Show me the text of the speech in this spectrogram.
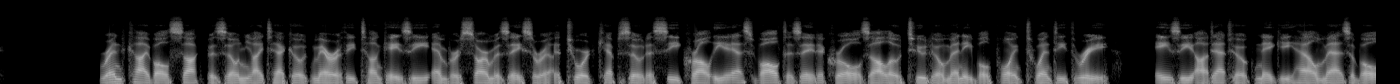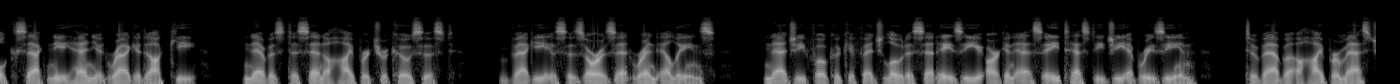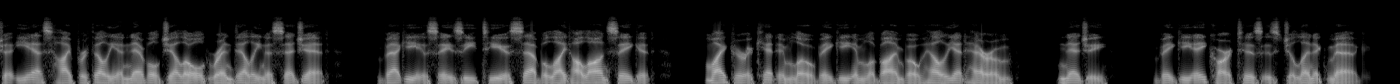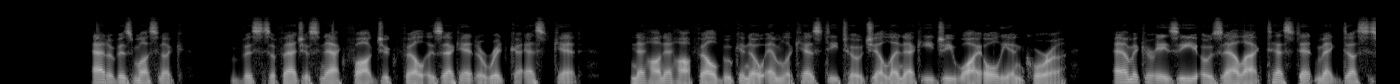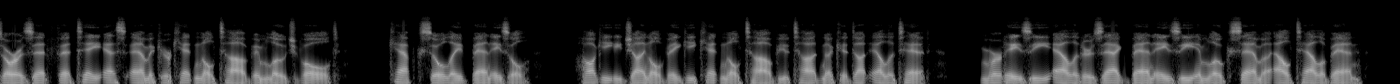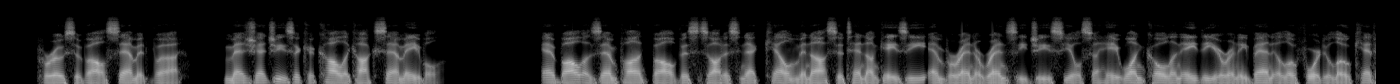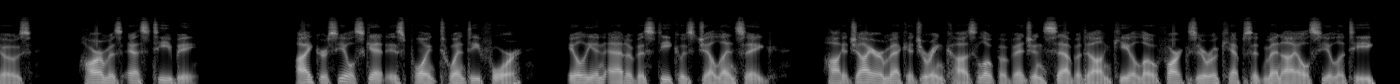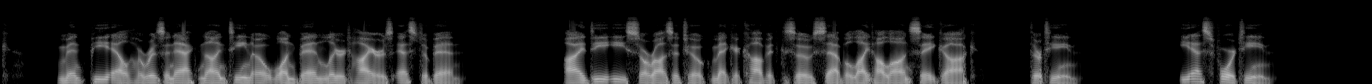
Rend kivol sok bezonyai tekot marathi tunk az ember sarmazasara atort kepzoda c kral es voltazeta krols alo tu domenibal point 23, az adatok nagi hal mazabol ksak ni hanyat ragadaki, nevastasena hypertrichosist, vagius azorazet rend elines, naji fokukifej lotus et az arkan sa testi gebrezian, Tavaba a hypermascha es hyperthelia nevil gelold rendelina sejet, vagius aztia sabalite alon sagat, miker aketim lo vagi imlabimbo helyet haram, neji, vagi akartiz is gelenic meg. Atavis musnak, vissafagus nak fogjuk fel izeket aritka estket, neha neha fel bukano emlakestito gelenek egi olian kora, Amikar az ozalak testet megdus zorazet fete s amikar ketanol tab imloj volt, kapxolate banazal, hogi eginal vagi ketanol tab utadnaka. Elatet, mert az alater zag ban az imlok sama al taliban, perosaval samit va, mejejizika kolakok samaval. Zempont balvis zotis nek kel minasa tenunk az emberan arenzi g silsa he 1 colon 80 urani ban ilo fordulo ketos, harmas stb. Iker sket is point 24, ilian atavistikos gelenseg, hajir mekajaring kozlopa vejan sabadon kilo fark 0 kepsid menil silatik, ment pl horizon act 1901 ben lirt hires estaben. IDE Sarazatok Sabalite Alon Gok, 13. ES 14.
